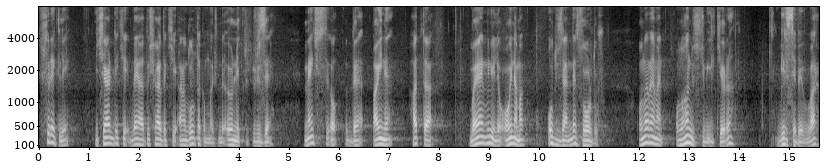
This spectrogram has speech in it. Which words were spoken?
Sürekli içerideki veya dışarıdaki Anadolu takım maçında örnek Rize, Manchester'da aynı hatta Bayern Münih ile oynamak o düzende zordur. Ona rağmen olağanüstü bir ilk yarı bir sebebi var.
